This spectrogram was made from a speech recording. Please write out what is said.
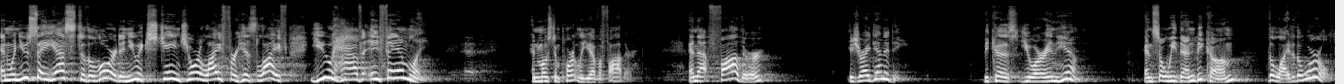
And when you say yes to the Lord and you exchange your life for his life, you have a family. Amen. And most importantly, you have a father. And that father is your identity because you are in him. And so we then become the light of the world.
